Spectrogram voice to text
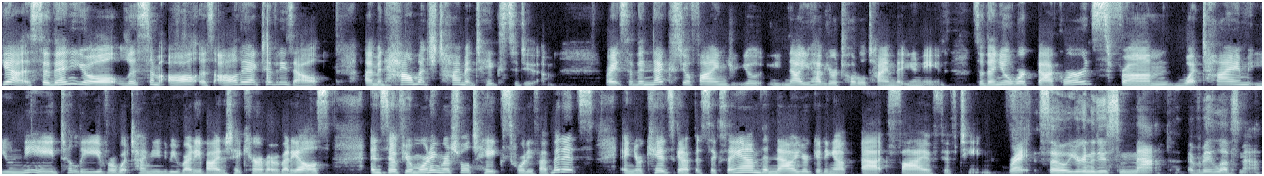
Yeah. So then you'll list them all, as all the activities out, um, and how much time it takes to do them. Right. So the next you'll find you'll now you have your total time that you need. So then you'll work backwards from what time you need to leave or what time you need to be ready by to take care of everybody else. And so if your morning ritual takes 45 minutes and your kids get up at 6 a.m., then now you're getting up at 5:15. right so you're going to do some math everybody loves math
